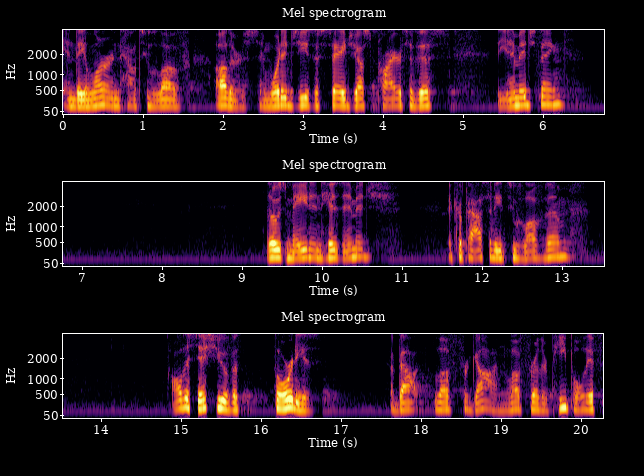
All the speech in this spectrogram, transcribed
and they learned how to love others. And what did Jesus say just prior to this? the image thing, those made in his image, the capacity to love them. All this issue of authority is about love for God and love for other people. If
